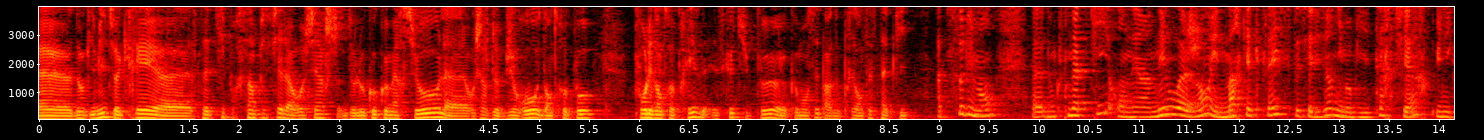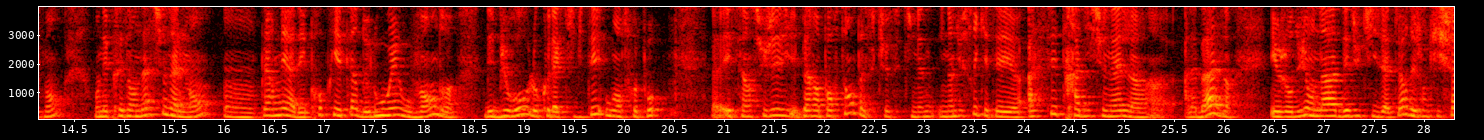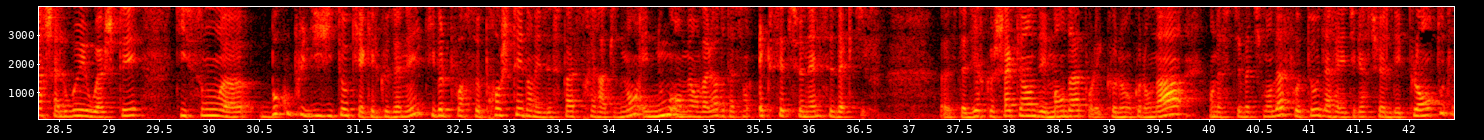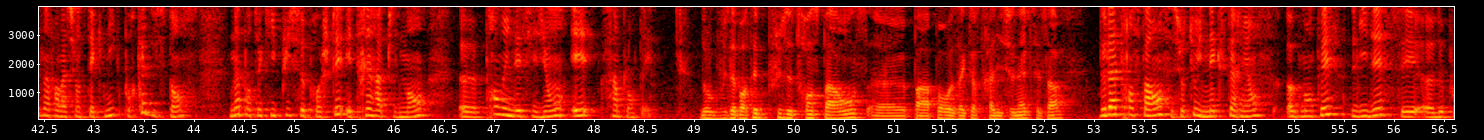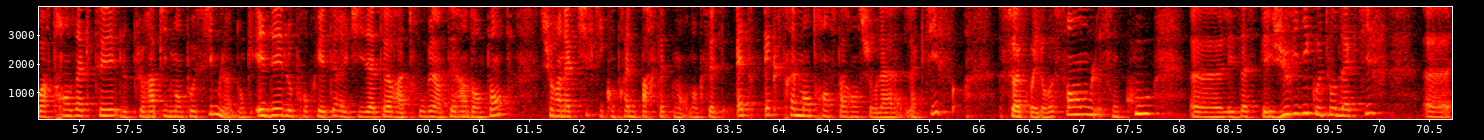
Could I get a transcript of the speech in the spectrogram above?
Euh, donc, Émilie, tu as créé euh, Snapkey pour simplifier la recherche de locaux commerciaux, la recherche de bureaux, d'entrepôts pour les entreprises. Est-ce que tu peux commencer par nous présenter Snapkey Absolument. donc Snapkey, on est un néo-agent et une marketplace spécialisée en immobilier tertiaire uniquement. On est présent nationalement. On permet à des propriétaires de louer ou vendre des bureaux, locaux d'activité ou entrepôts. Euh, et c'est un sujet hyper important parce que c'est une, industrie qui était assez traditionnelle euh, à la base. Et aujourd'hui, on a des utilisateurs, des gens qui cherchent à louer ou acheter, qui sont euh, beaucoup plus digitaux qu'il y a quelques années, qui veulent pouvoir se projeter dans les espaces très rapidement. Et nous, on met en valeur de façon exceptionnelle ces actifs. C'est-à-dire que chacun des mandats pour les que l'on a, on a systématiquement de la photo, de la réalité virtuelle, des plans, toutes les informations techniques pour qu'à distance, n'importe qui puisse se projeter et très rapidement prendre une décision et s'implanter. Donc vous apportez plus de transparence euh, par rapport aux acteurs traditionnels, c'est ça? De la transparence et surtout une expérience augmentée. L'idée, c'est euh, de pouvoir transacter le plus rapidement possible, donc aider le propriétaire et l'utilisateur à trouver un terrain d'entente sur un actif qu'ils comprennent parfaitement. Donc c'est être extrêmement transparent sur l'actif, ce à quoi il ressemble, son coût, euh, les aspects juridiques autour de l'actif,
